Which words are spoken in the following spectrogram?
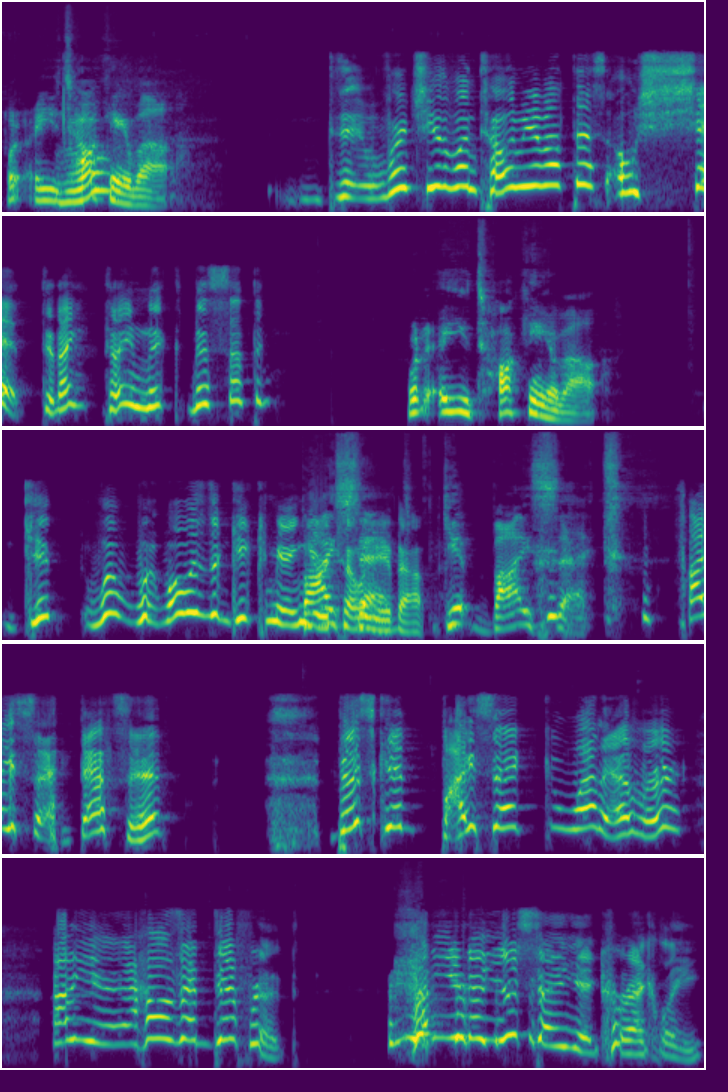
What are you No. talking about? Did, weren't you the one telling me about this? Oh shit! Did I did I miss, miss something? What are you talking about? Get what what, what was the get command you were telling me about? Get bisect. Bisect. That's it. Biscuit, bisect, whatever. How do you? How is that different? How do you know you're saying it correctly?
